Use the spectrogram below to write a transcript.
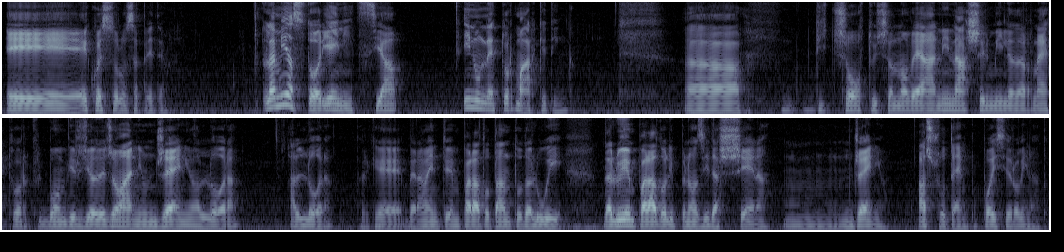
E, e questo lo sapete. La mia storia inizia in un network marketing. Uh, 18-19 anni nasce il Millionaire Network, il buon Virgilio De Giovanni, un genio allora. Allora, perché veramente ho imparato tanto da lui da lui ho imparato l'ipnosi da scena, un genio, a suo tempo, poi si è rovinato.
